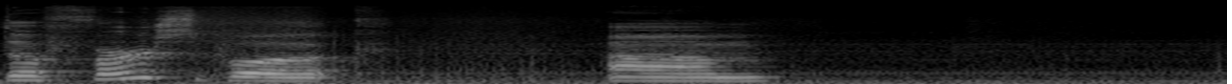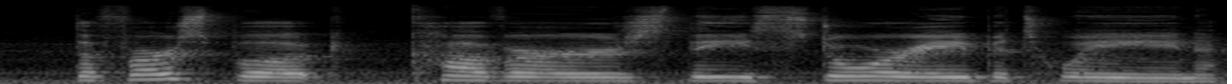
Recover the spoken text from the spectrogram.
the first book um the first book covers the story between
